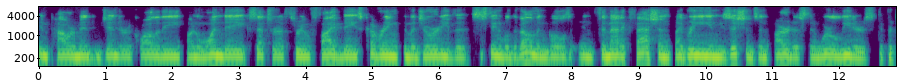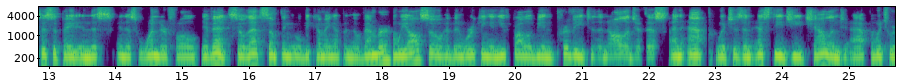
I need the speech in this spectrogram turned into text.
empowerment, gender equality on one day, etc., through five days covering the majority of the sustainable development goals in thematic fashion by bringing in musicians and artists and world leaders to participate in this in this wonderful event. So that's something that will be coming up in November. We also have been working, and you've probably been privy to the knowledge of this, an app which is an SDG challenge app, which we're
